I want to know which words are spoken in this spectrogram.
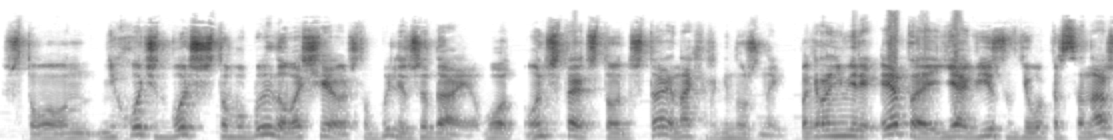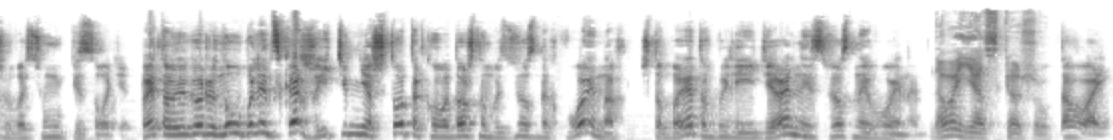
Что он не хочет больше, чтобы было вообще, чтобы были джедаи. Вот. Он считает, что джедаи нахер не нужны. По крайней мере, это я вижу в его персонаже в восьмом эпизоде. Поэтому я говорю, ну, блин, скажите мне, что такого должно быть в Звездных войнах, чтобы это были идеальные Звездные войны. Давай я скажу. Давай.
